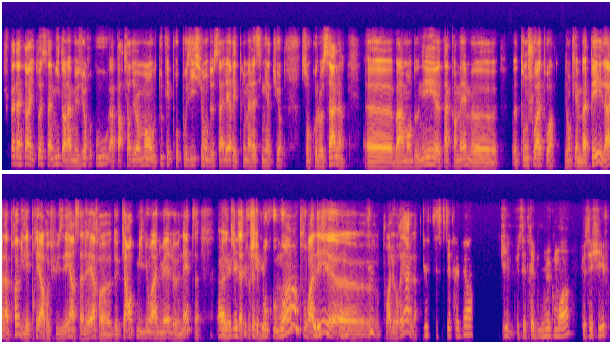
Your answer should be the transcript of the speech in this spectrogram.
suis pas d'accord avec toi, Samy, dans la mesure où, à partir du moment où toutes les propositions de salaire et de primes à la signature sont colossales, euh, bah, à un moment donné, tu as quand même ton choix à toi. Donc, Mbappé, là, la preuve, il est prêt à refuser un salaire de 40 millions annuels net, qui t'a touché beaucoup moins pour aller, pour aller au Real. C'est très bien Gilles, tu sais très mieux que moi que ces chiffres,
